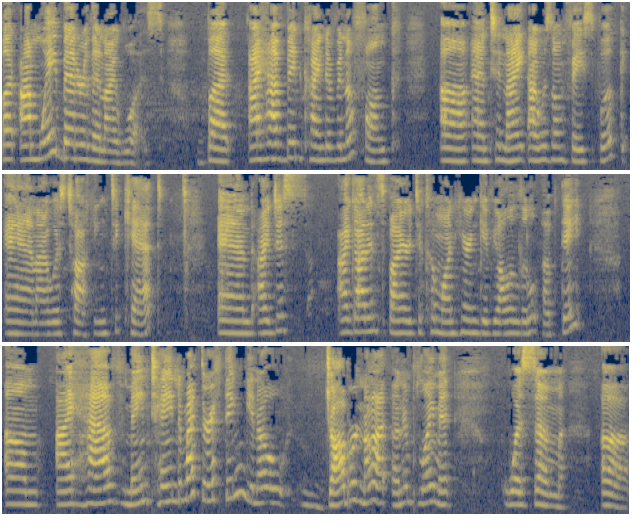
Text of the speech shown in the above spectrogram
But I'm way better than I was. But I have been kind of in a funk. Uh, and tonight I was on Facebook and I was talking to Kat. And I just, I got inspired to come on here and give y'all a little update. Um, I have maintained my thrifting, you know, job or not, unemployment was some uh,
